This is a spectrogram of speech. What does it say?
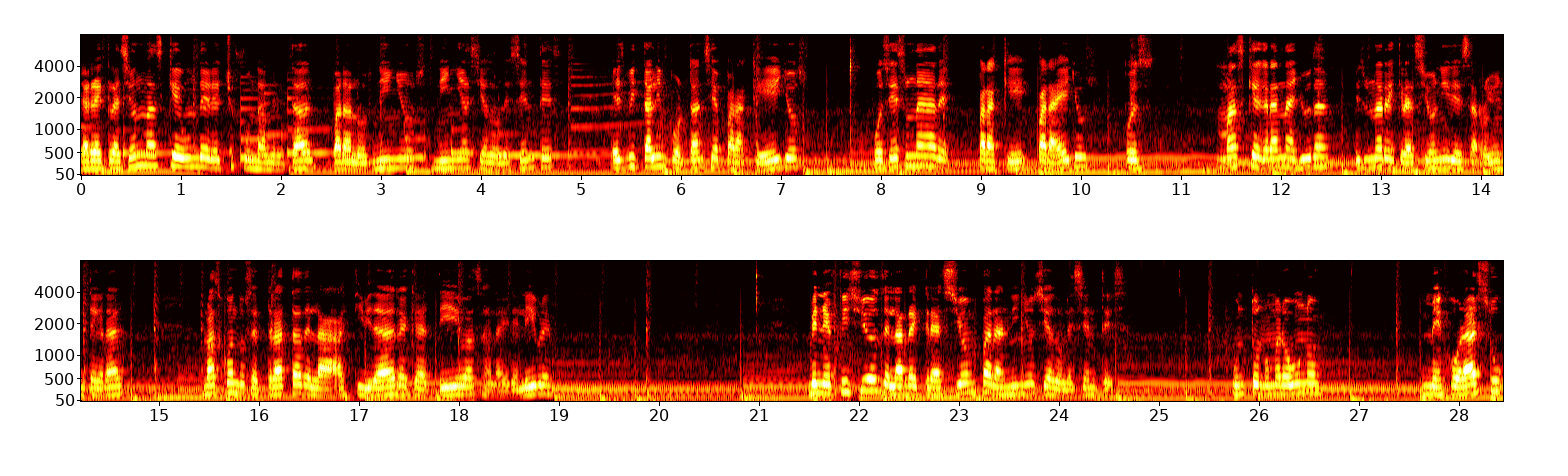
La recreación más que un derecho fundamental para los niños, niñas y adolescentes es vital importancia para que ellos pues es una para que para ellos pues más que gran ayuda es una recreación y desarrollo integral más cuando se trata de las actividades recreativas al aire libre. Beneficios de la recreación para niños y adolescentes. Punto número uno, mejorar su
